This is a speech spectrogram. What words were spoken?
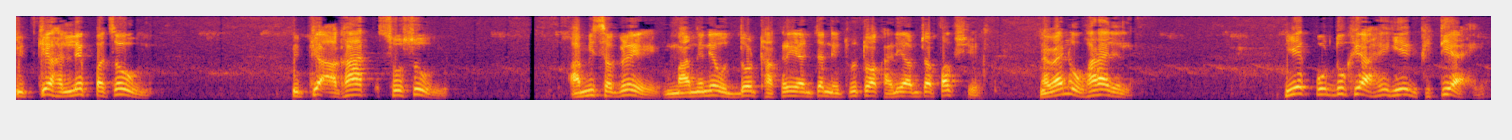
इतके हल्ले पचवून. इतके आघात सोसून. आम्ही सगळे माननीय उद्धव ठाकरे यांच्या नेतृत्वाखाली आमचा पक्ष नव्याने उभा राहिलेला ही एक पोटदुखी आहे ही एक भीती आहे.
